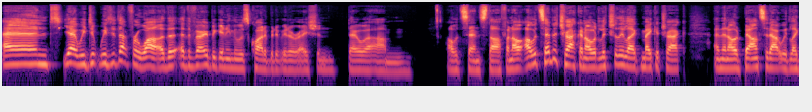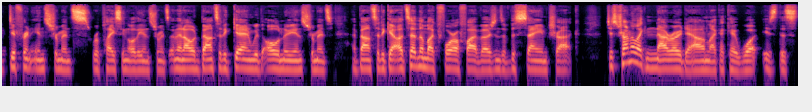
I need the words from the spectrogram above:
and yeah, we did we did that for a while. At the, at the, very beginning, there was quite a bit of iteration. There were um, I would send stuff and I, I, would send a track and I would literally like make a track and then I would bounce it out with like different instruments, replacing all the instruments. And then I would bounce it again with all new instruments and bounce it again. I'd send them like four or five versions of the same track, just trying to like narrow down like, okay, what is this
